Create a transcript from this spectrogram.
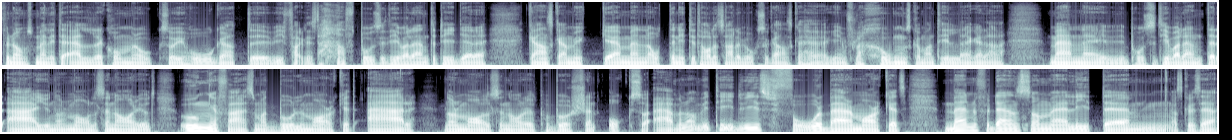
för de som är lite äldre kommer också ihåg att eh, vi faktiskt haft positiva räntor tidigare ganska mycket men 80-90-talet så hade vi också ganska hög inflation ska man tillägga där. Men eh, positiva räntor är ju normalscenariot. Ungefär som att bull market är normalscenariot på börsen också, även om vi tidvis får bear markets. Men för den som är lite, mm, vad ska vi säga,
